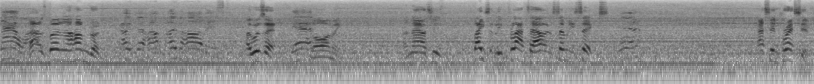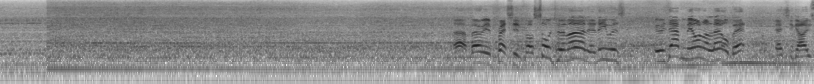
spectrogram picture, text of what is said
an hour That was burning 100. over, over harvest. Oh, was it? Yeah. Blimey. And now she's basically flat out at 76. Yeah. That's impressive. Uh, very impressive. I was talking to him earlier and he was he was having me on a little bit. There she goes.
